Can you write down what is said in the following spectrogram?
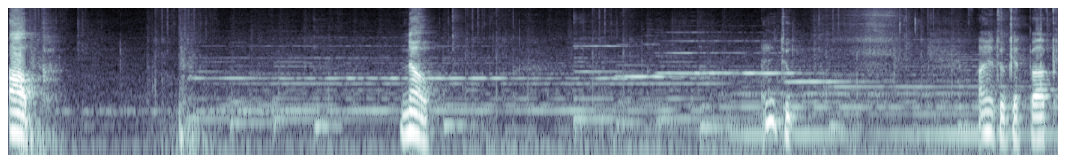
up. No. I need to... I need to get back.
